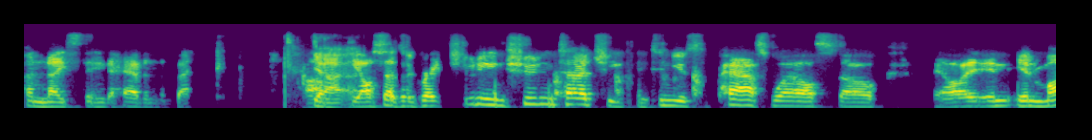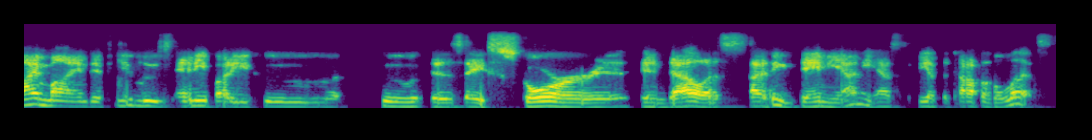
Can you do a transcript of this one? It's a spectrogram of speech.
a nice thing to have in the bank. Um, yeah, he also has a great shooting shooting touch. He continues to pass well. So, you know, in in my mind, if you lose anybody who who is a scorer in Dallas, I think Damiani has to be at the top of the list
